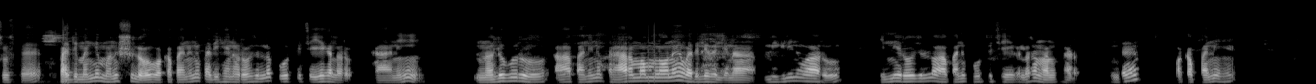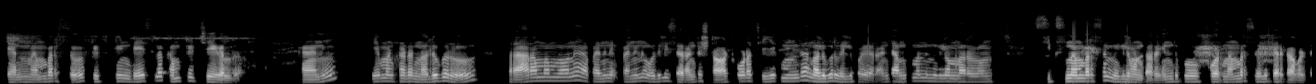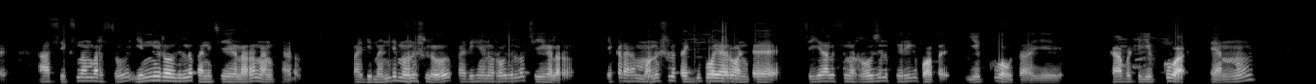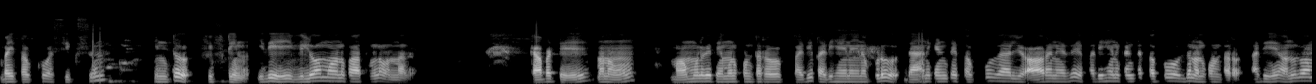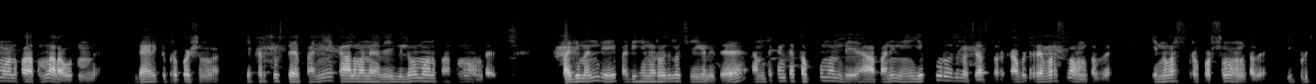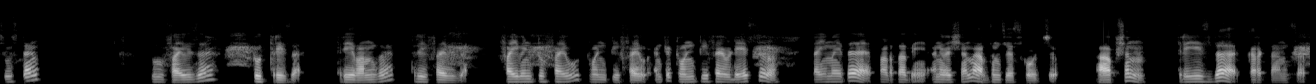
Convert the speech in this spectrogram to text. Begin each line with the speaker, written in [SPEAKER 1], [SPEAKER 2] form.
[SPEAKER 1] చూస్తే పది మంది మనుషులు ఒక పనిని 15 రోజుల్లో పూర్తి చేయగలరు. కానీ, నలుగురు ఆ పనిని ప్రారంభంలోనే వదిలి వెళ్ళినా, మిగిలిన వారు ఎన్ని రోజుల్లో ఆ పని పూర్తి చేయగలరు అని అంటున్నాడు. అంటే ఒక పని 10 మెంబర్స్ 15 డేస్‌లో కంప్లీట్ చేయగలరు. కానీ ఏమంటున్నాడు నలుగురు ప్రారంభంలోనే ఆ పనిని పనిని వదిలేసారు. అంటే స్టార్ట్ కూడా చేయకముందే నలుగురు వెళ్ళిపోయారు. అంటే ఎంతమంది మిగిలున్నారు? 6 మెంబర్స్ మిగిలి ఉంటారు. ఎందుకు? 4 మెంబర్స్ వెళ్ళిపోయారు కాబట్టి. ఆ 6 మెంబర్స్ ఎన్ని రోజుల్లో పని చేయగలరు అని అంటున్నాడు. పది మంది మనుషులు 15 రోజుల్లో చేయగలరు. ఇక్కడ మనుషులు తగ్గిపోయారు అంటే చేయాల్సిన రోజులు పెరిగిపోతాయి. ఎక్కువ అవుతాయి కాబట్టి ఎక్కువ 10 బై తక్కువ సిక్స్ ఇంటూ 15 ఇది విలోమానుపాతంలో ఉన్నది. కాబట్టి మనం మామూలుగా అయితే ఏమనుకుంటారు 10, 15 అయినప్పుడు దానికంటే తక్కువ వాల్యూ ఆరు అనేది 15 కంటే తక్కువ వద్దని అనుకుంటారు. అది అనులోమానుపాతంలో అలా అవుతుంది. డైరెక్ట్ ప్రపోర్షన్‌లో. ఇక్కడ చూస్తే పని, కాలం అనేవి విలోమానుపాతంలో ఉంటాయి. పది మంది 15 రోజుల్లో చేయగలిగితే అంతకంటే తక్కువ మంది ఆ పనిని ఎక్కువ రోజుల్లో చేస్తారు. కాబట్టి రివర్స్‌లో ఉంటది. ఇన్వర్స్ ప్రపోర్షన్‌లో ఉంటది. ఇప్పుడు చూస్తే 2 fives 2 threes 3 ones 3 fives 5 into 5 25 అంటే 25 డేస్ టైం అయితే పడతది అనే విషయాన్ని అర్థం చేసుకోవచ్చు. Option 3 is the correct answer.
